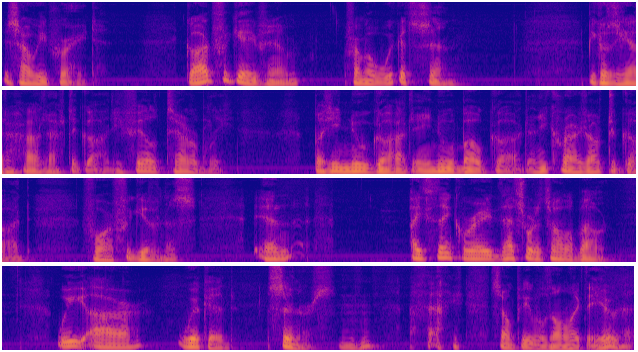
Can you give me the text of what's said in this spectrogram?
is how he prayed. God forgave him from a wicked sin because he had a heart after God. He failed terribly, but he knew God and he knew about God, and he cried out to God for forgiveness. And I think, Ray, that's what it's all about. We are wicked sinners. Some people don't like to hear that.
